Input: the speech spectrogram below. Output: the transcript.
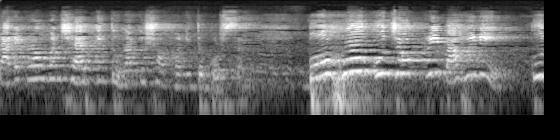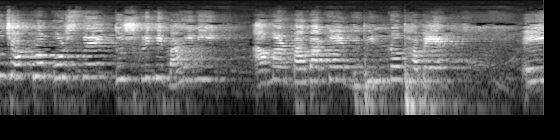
তারেক রহমান সাহেব কিন্তু উনাকে সম্মানিত করছেন। বহু কুচক্রী বাহিনী কুচক্র করছে, দুষ্কৃতী বাহিনী। আমার বাবাকে বিভিন্ন ভাবে এই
